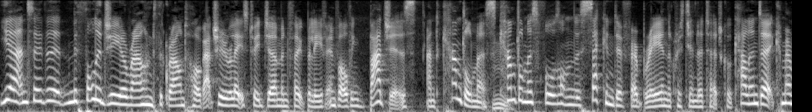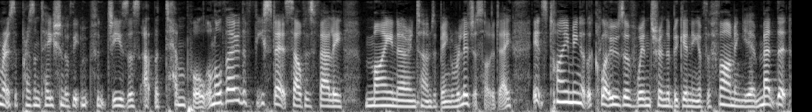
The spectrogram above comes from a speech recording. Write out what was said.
Yeah, and so the mythology around the groundhog actually relates to a German folk belief involving badgers and Candlemas. Hmm. Candlemas falls on the 2nd of February in the Christian liturgical calendar. It commemorates the presentation of the infant Jesus at the temple. And although the feast day itself is fairly minor in terms of being a religious holiday, its timing at the close of winter and the beginning of the farming year meant that,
